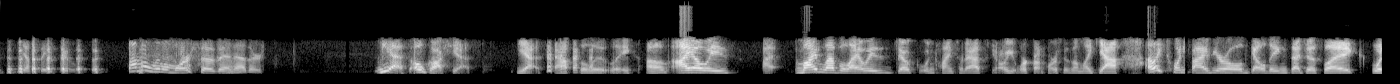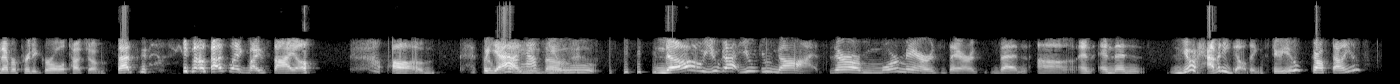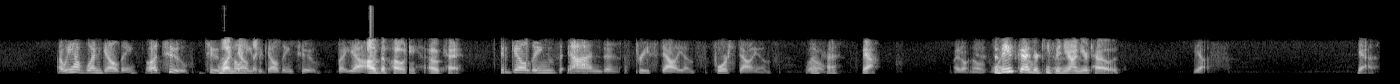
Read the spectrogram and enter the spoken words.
yes, they do. Some a little more so than others. Yes. Oh gosh, yes. Yes, absolutely. um, I always, I, my level, I always joke when clients would ask, you, oh, you work on horses. I'm like, yeah, I like 25 year old geldings that just like whatever pretty girl will touch them. That's, you know, that's like my style. Um, but, but yeah, you, you, no, you got, you do not. There are more mares there than, uh, and, and then you don't have any geldings, do you? Girl stallions? Uh, we have one gelding. Well, two. Two. One gelding. a gelding too. But yeah. Oh, the pony. Okay. Two geldings yeah. and three stallions. Four stallions. Well, okay. Yeah. I don't know. So these guys are keeping yet. you on your toes. Yes. Yes.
